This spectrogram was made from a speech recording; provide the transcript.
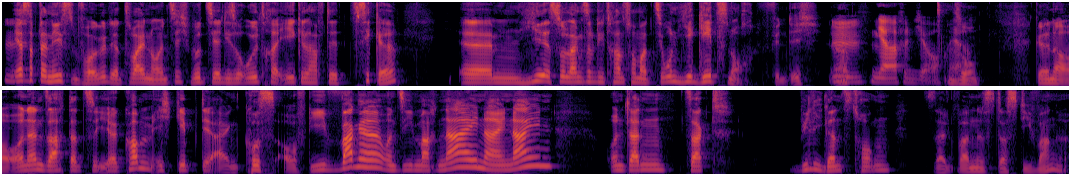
Erst ab der nächsten Folge, der 92, wird sie ja diese ultra ekelhafte Zicke. Ähm, hier ist so langsam die Transformation. Hier geht's noch, finde ich. Ja. Mm, Ja, finde ich auch. Ja. So. Genau. Und dann sagt er zu ihr, komm, ich gebe dir einen Kuss auf die Wange. Und sie macht nein, nein, nein. Und dann sagt Willi ganz trocken, seit wann ist das die Wange?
